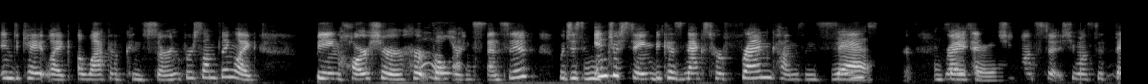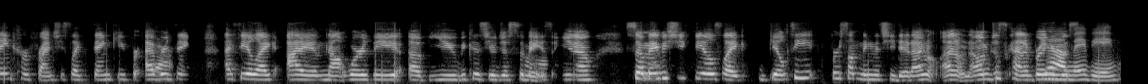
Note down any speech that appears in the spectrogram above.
indicate like a lack of concern for something, like being harsh or hurtful or Oh, okay. insensitive, which is Mhm. interesting because next her friend comes and saves Yeah, her, And right? saves her, And yeah. she wants to she wants to thank her friend. She's like, "Thank you for Yeah. everything. I feel like I am not worthy of you because you're just amazing," you know. So Yeah. maybe she feels like guilty for something that she did. I don't I don't know. I'm just kind of bringing yeah, this. maybe.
